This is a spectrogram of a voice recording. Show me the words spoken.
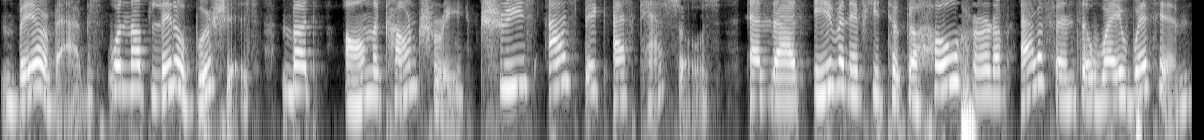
baobabs were not little bushes, but on the contrary, trees as big as castles, and that even if he took a whole herd of elephants away with him,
